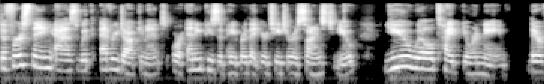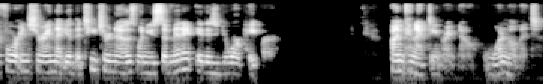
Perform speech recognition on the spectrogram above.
The first thing, as with every document or any piece of paper that your teacher assigns to you, you will type your name, therefore ensuring that the teacher knows when you submit it, it is your paper. I'm connecting right now. One moment.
